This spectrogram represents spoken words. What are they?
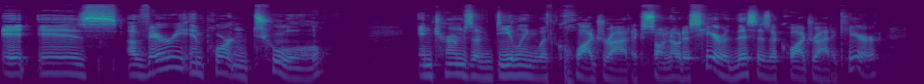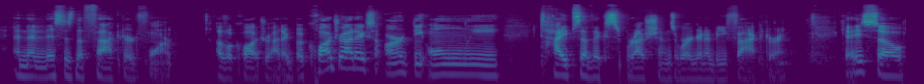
it is a very important tool in terms of dealing with quadratics. So notice here, this is a quadratic here, and then this is the factored form of a quadratic. But quadratics aren't the only types of expressions we're going to be factoring. Okay, so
